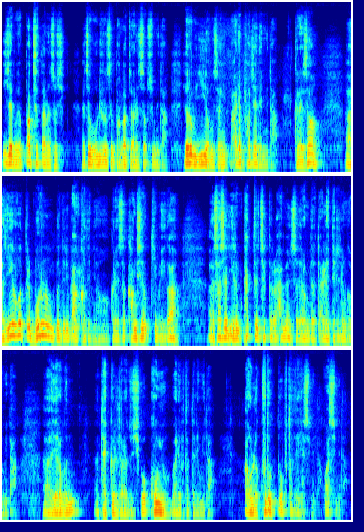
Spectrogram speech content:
이재명이 빡쳤다는 소식 지금 우리로서는 반갑지 않을 수 없습니다. 여러분 이 영상이 많이 퍼져야 됩니다. 그래서 아, 이런 것들을 모르는 분들이 많거든요. 그래서 강신업 TV가 사실 이런 팩트 체크를 하면서 여러분들한테 알려드리는 겁니다. 아, 여러분 댓글 달아주시고 공유 많이 부탁드립니다. 아울러 구독도 부탁드리겠습니다. 고맙습니다.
